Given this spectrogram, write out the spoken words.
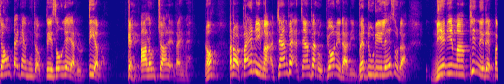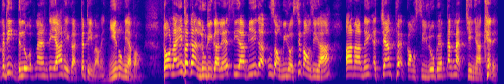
ကြောင်းတိုက်ခိုက်မှုကြောင့်တေဆုံးခဲ့ရတယ်လို့သိရပါတယ်ကဲအားလုံးကြားတဲ့အတိုင်းပဲနော်အဲ့တော့တိုင်းပြည်မှာအကြမ်းဖက်အကြမ်းဖက်လို့ပြောနေတာဒီဘယ်သူတွေလဲဆိုတာမြေပြင်မှာဖြစ်နေတဲ့ပကတိဒီလိုအမှန်တရားတွေကတက်တယ်ပါပဲညင်းလို့မရပါဘူးတော်လိုင်းဘက်ကလူတွေကလည်း CRPA ကဥဆောင်ပြီးတော့စစ်ကောင်စီဟာအာဏာသိမ်းအကြမ်းဖက်ကောင်စီလို့ပဲတတ်မှတ်ကြေညာခဲ့တယ်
